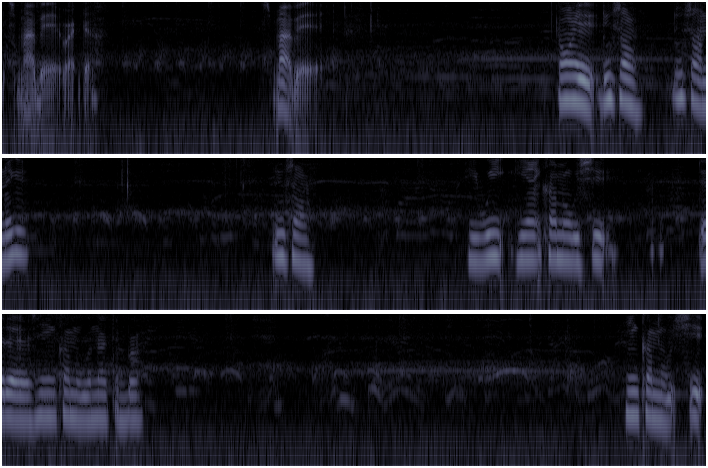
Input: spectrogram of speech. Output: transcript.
It's my bad right there. It's my bad. Go ahead, do something. Do something, nigga. Do something. He weak. He ain't coming with shit. That ass. He ain't coming with nothing, bro. He ain't coming with shit.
